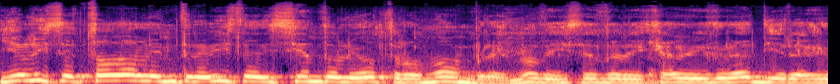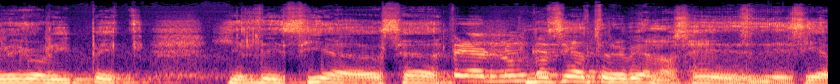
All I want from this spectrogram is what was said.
Yo le hice toda la entrevista diciéndole otro nombre, ¿no? Diciéndole Harry Grant y era Gregory Peck. Y él decía, o sea, no se atrevía, no sé, decía,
